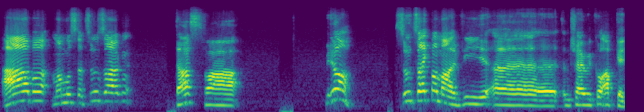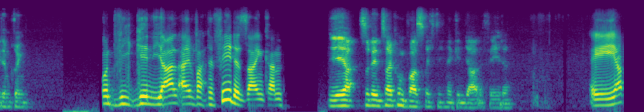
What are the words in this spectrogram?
aber man muss dazu sagen, das war. Ja, so zeigt man mal, wie äh, ein Jericho abgeht im Ring. Und wie genial einfach eine Fehde sein kann. Ja, zu dem Zeitpunkt war es richtig eine geniale Fehde. Ja,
